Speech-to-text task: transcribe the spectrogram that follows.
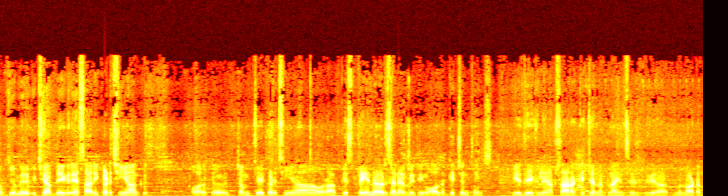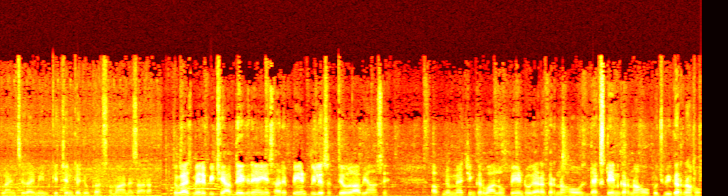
अब जो मेरे पीछे आप देख रहे हैं सारी कड़छियाँ और चमचे कड़छियाँ और आपके strainers and everything all the kitchen things ये देख लें आप, सारा kitchen appliances not appliances I mean kitchen का जो का सामान है सारा। तो गैस मेरे पीछे आप देख रहे हैं, ये सारे पेंट भी ले सकते हो आप यहाँ से। अपने मैचिंग करवा लो पेंट वगैरह करना हो डेक स्टेन करना हो, कुछ भी करना हो।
